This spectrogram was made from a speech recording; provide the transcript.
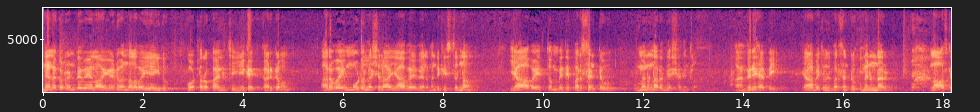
నెలకు రెండు వేల ఏడు వందల నలభై ఐదు కోట్ల రూపాయలు ఇచ్చే ఏకైక కార్యక్రమం అరవై మూడు లక్షల యాభై వేల మందికి ఇస్తున్నాం. యాభై తొమ్మిది పర్సెంట్ ఉమెన్ ఉన్నారు అధ్యక్ష దీంట్లో. I'm very happy. యాభై తొమ్మిది పర్సెంట్ ఉమెన్ ఉన్నారు లాస్ట్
